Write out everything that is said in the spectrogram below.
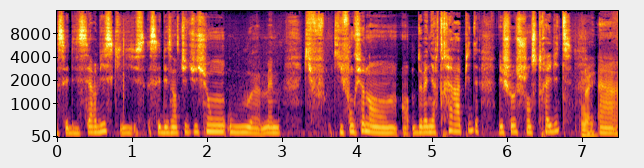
c'est des services qui c'est des institutions ou même qui, qui fonctionnent en, de manière très rapide. Les choses changent très vite euh,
